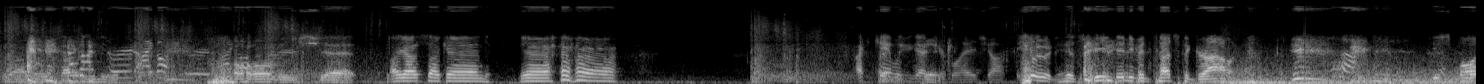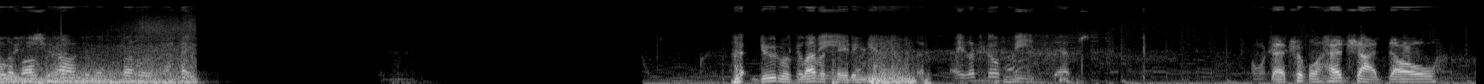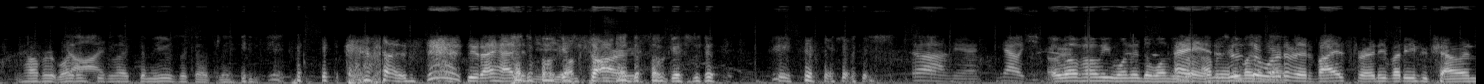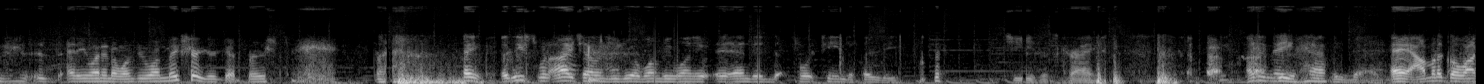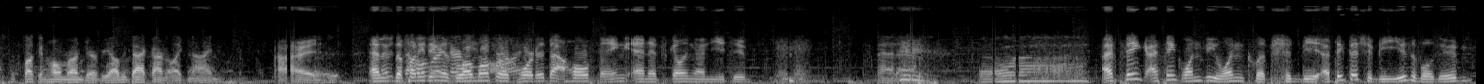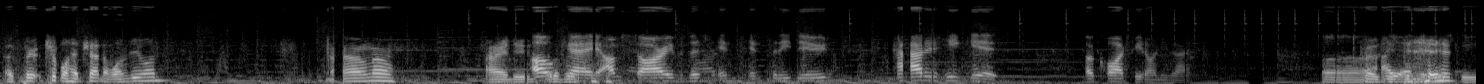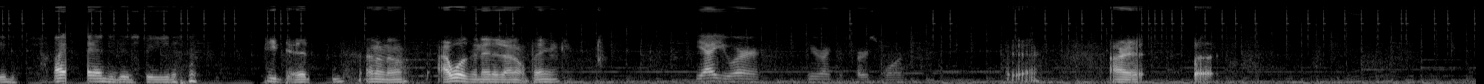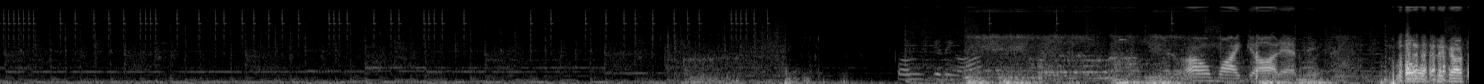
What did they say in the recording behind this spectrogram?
Robert, that I got third. I got third. I got Holy shit. I got second. Yeah. I can't believe you got a triple headshot. Dude, his feet didn't even touch the ground. he spawned Holy above shit. ground and then fell and died. Dude was Go levitating. Hey, let's go feed Stepz. I want That triple headshot, though. Robert, why God. didn't you like the music I played? Dude, I had Had to to mute you. I'm focus. sorry. Had to focus. Ah man, now he's. I love how he wanted the one. Hey, I'm gonna just a word back. of advice for anybody who challenges anyone in a 1v1. Make sure you're good first. Hey, at least when I challenged you to a one v one, it it ended fourteen to thirty. Jesus Christ. I didn't do half as bad. Hey, I'm gonna go watch the fucking home run derby. I'll be back on at like nine. Alright. Alright. And There's the the funny thing is, Lomo recorded that whole thing, and it's going on YouTube. Badass. Uh, I think I think 1v1 clips should be. I think that should be usable, dude. A triple headshot in a 1v1. I don't know. Alright, dude. Okay, I'm sorry, but this intensity dude, how did he get a quad feed on you guys? Uh, I he ended his feed. I ended his feed. He did. I don't know. I wasn't in it. I don't think. Yeah, you were. You were like the first one. Yeah. Alright. But So who's getting off? Oh my god, Epic. Oh, pick off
